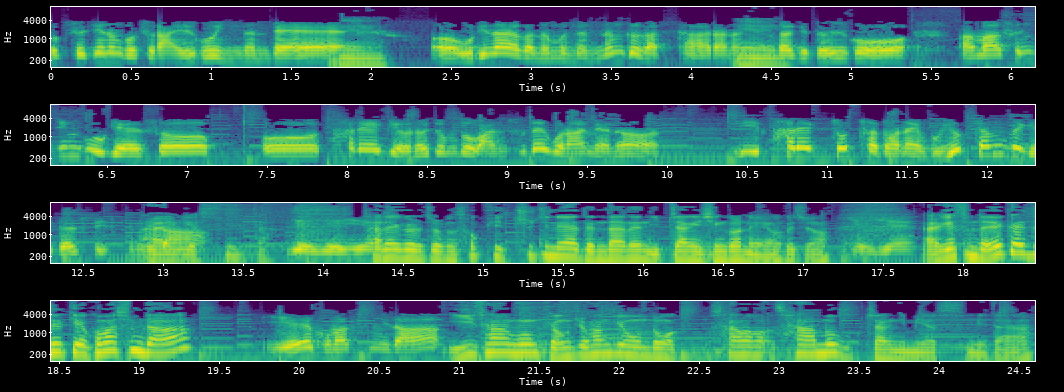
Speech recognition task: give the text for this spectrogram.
없어지는 것으로 알고 있는데, 네. 어, 우리나라가 너무 늦는 것 같다라는 예. 생각이 들고 아마 선진국에서 어, 탈핵이 어느 정도 완수되고 나면은 이 탈핵조차도 하나의 무역 장벽이 될 수 있습니다. 알겠습니다. 예, 예, 예. 탈핵을 좀 속히 추진해야 된다는 입장이신 거네요. 그죠? 예, 예. 알겠습니다. 여기까지 들게요. 고맙습니다. 예, 고맙습니다. 이상훈 경주 환경운동 사- 사무국장님이었습니다.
